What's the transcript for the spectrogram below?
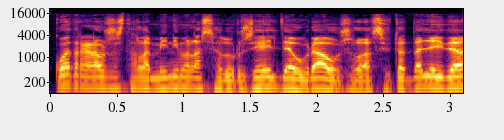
4 graus està la mínima a la Seu d'Urgell, 10 graus a la ciutat de Lleida,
